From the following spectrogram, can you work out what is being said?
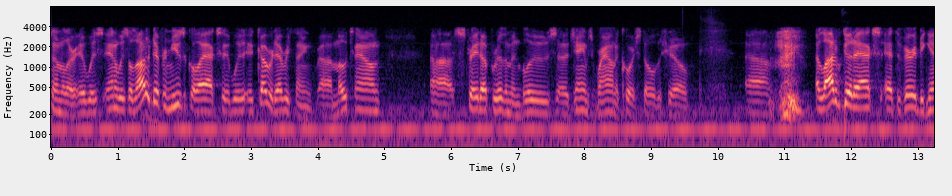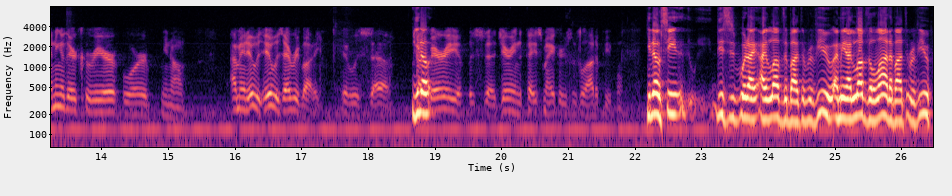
similar. It was, and it was a lot of different musical acts. It was, it covered everything: uh, Motown, uh, straight up rhythm and blues. Uh, James Brown, of course, stole the show. Um, a lot of good acts at the very beginning of their career, or you know, I mean, it was it was everybody. It was uh, You know- Berry. It was uh, Gerry and the Pacemakers. It was a lot of people. You know, see, this is what I, I loved about the review. I mean, I loved a lot about the review,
